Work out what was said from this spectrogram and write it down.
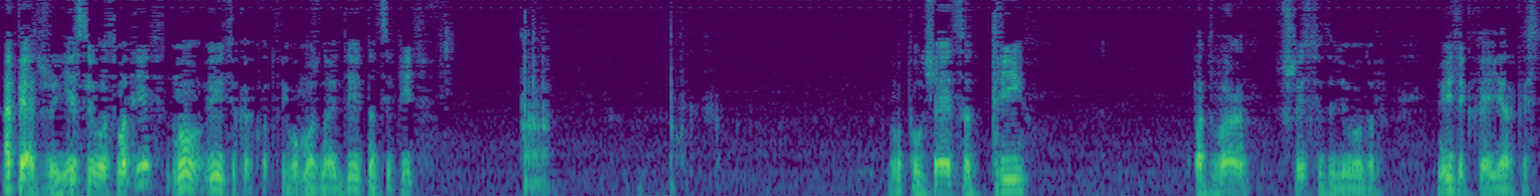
Опять же, если его смотреть, ну, видите, как вот его можно одеть, нацепить. Вот получается 3 по 2, 6 светодиодов. Видите, какая яркость?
